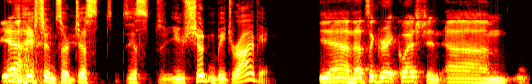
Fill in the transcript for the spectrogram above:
yeah. conditions are just just you shouldn't be driving? Yeah, that's a great question. Um,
